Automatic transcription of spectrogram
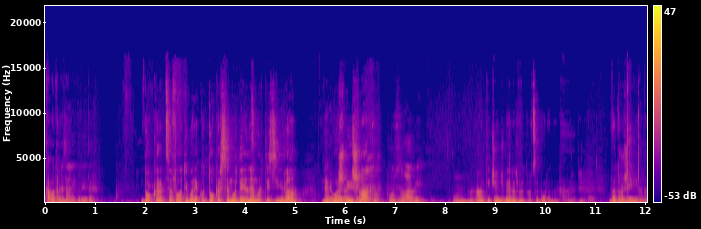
Kaj bo v tradicionalnih podjetjih? Dokler CFO ti bo rekel, dokler se model ne amortizira, ne, Ne ne bo boš mi šla to. Pozabi. Mm. Anti-change management procedure. Ne. V družini. Ne.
